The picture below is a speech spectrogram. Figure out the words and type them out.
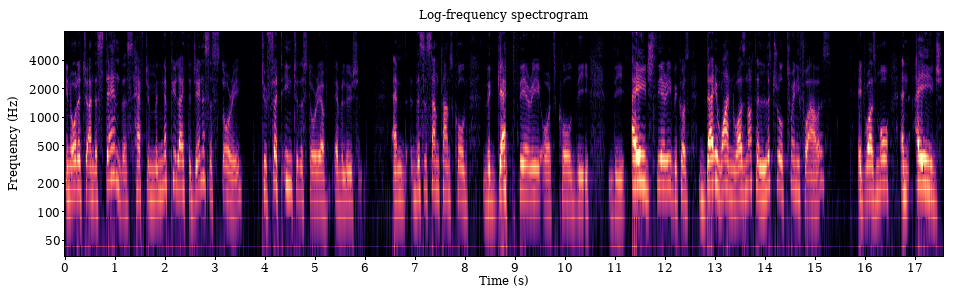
in order to understand this, have to manipulate the Genesis story to fit into the story of evolution. And this is sometimes called the gap theory, or it's called the, the age theory, because day one was not a literal 24 hours. It was more an age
